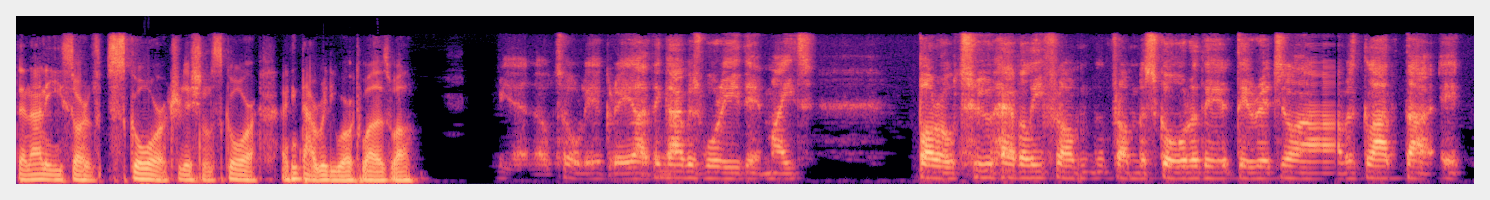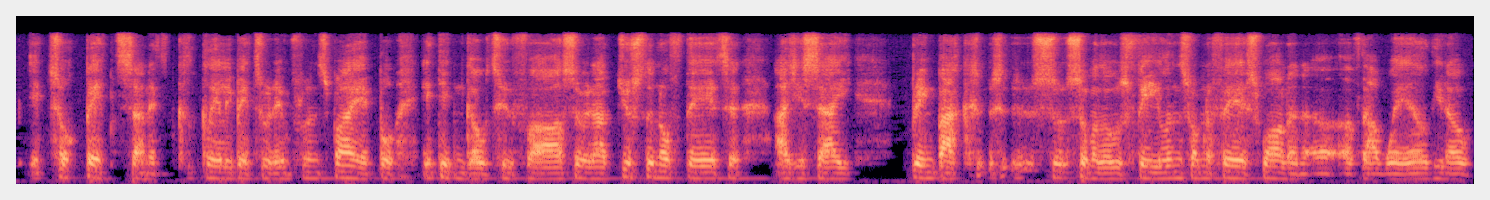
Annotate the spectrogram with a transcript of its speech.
than any sort of score, traditional score. I think that really worked well as well. Totally agree. I think I was worried it might borrow too heavily from from the score of the the original. I was glad that it it took bits and it clearly bits were influenced by it, but it didn't go too far. So it had just enough there to, as you say, bring back some of those feelings from the first one and uh, of that world, you know,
